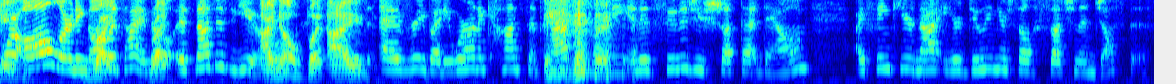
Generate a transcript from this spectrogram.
We're all learning all the time. No, right. it's not just you. i know but i It's everybody. We're on a constant path of learning, and as soon as you shut that down, I think you're not. You're doing yourself such an injustice.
